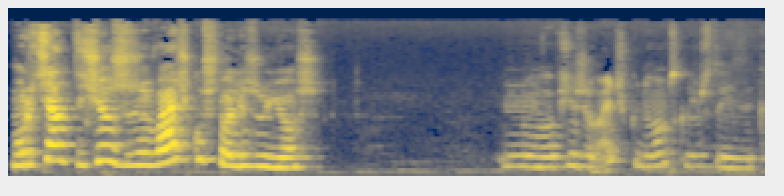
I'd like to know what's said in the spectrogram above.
Мурчан, ты что, жвачку что ли жуешь? Ну, вообще жвачку, но вам скажу, что язык.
